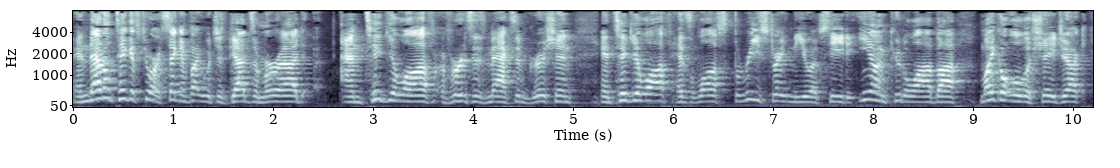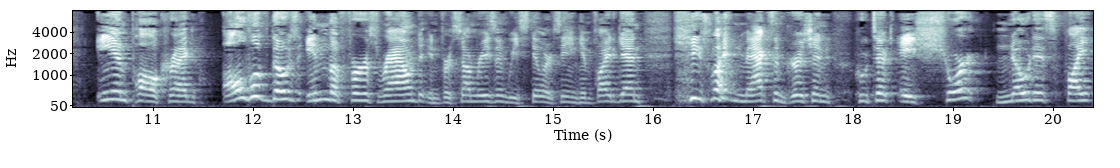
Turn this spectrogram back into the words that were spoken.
And that'll take us to our second fight, which is Gadzhimurad Antigulov versus Maxim Grishin. Antigulov has lost three straight in the UFC to Ion Cutelaba, Michael Oleksiejczuk, and Paul Craig all of those in the first round, and for some reason we still are seeing him fight again. He's fighting Maxim Grishin, who took a short notice fight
